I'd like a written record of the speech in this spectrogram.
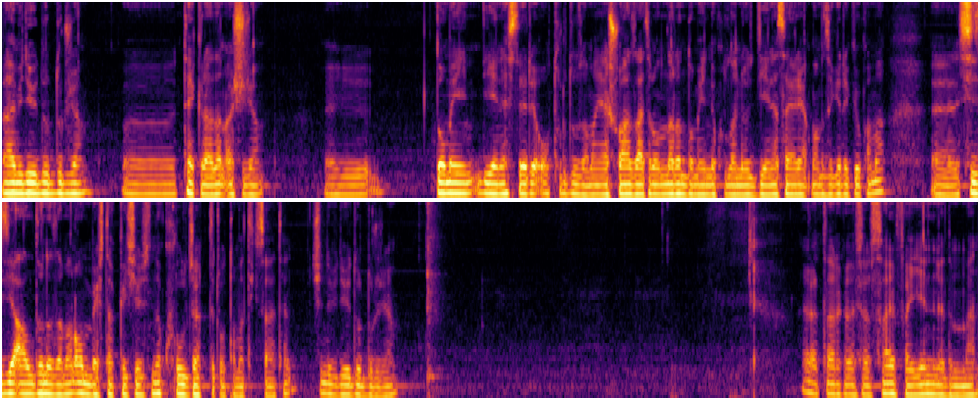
Ben videoyu durduracağım. Ee, tekrardan açacağım. Ee, domain DNS'leri oturduğu zaman ya şu an zaten onların domainini kullanıyoruz. DNS ayarı yapmamıza gerek yok ama e, siz aldığınız zaman 15 dakika içerisinde kurulacaktır otomatik zaten. Şimdi videoyu durduracağım. Evet arkadaşlar sayfayı yeniledim ben.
